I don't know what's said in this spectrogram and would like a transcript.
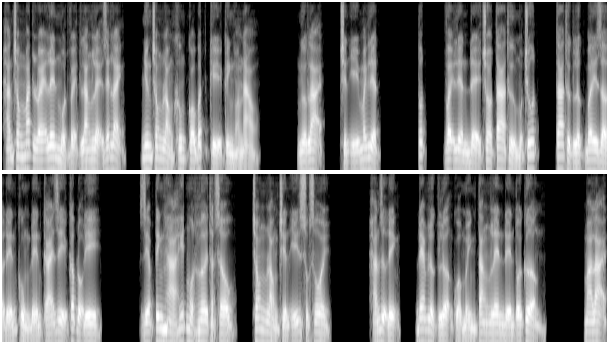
Hắn trong mắt lóe lên một vệt lăng lệ rét lạnh, nhưng trong lòng không có bất kỳ kinh hoàng nào. Ngược lại, chiến ý mãnh liệt. Tốt, vậy liền để cho ta thử một chút, ta thực lực bây giờ đến cùng đến cái gì cấp độ đi. Diệp Tinh Hà hít một hơi thật sâu, trong lòng chiến ý sụp sôi. Hắn dự định đem lực lượng của mình tăng lên đến tối cường. Mà lại,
